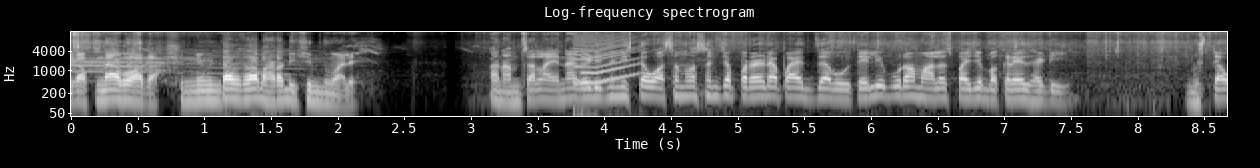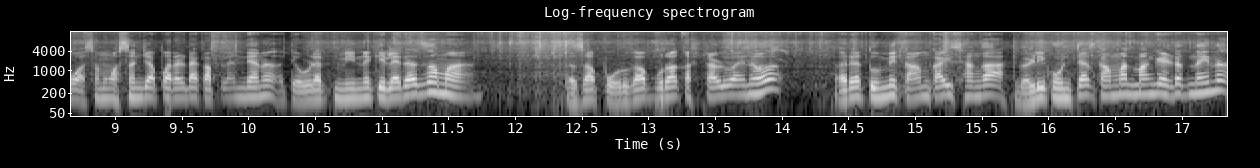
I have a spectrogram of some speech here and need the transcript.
एक आपणा भाऊ आता शून्य मिनिटात आता भाडा दिशीन तुम्हाला। आणि आमचा लायना गडीचं नुसत्या वासन वासनच्या पराड्या पायात जा भाऊ. त्याला पुरा मालच पाहिजे बकऱ्यासाठी. नुसत्या वासन वासनच्या पराड्या कापल्यान द्या ना तेवढ्यात मी न केल्या त्या जमा. तसा पोरगा पुरा कष्टाळू आहे ना हो. अरे तुम्ही काम काही सांगा घडी कोणत्याच कामात मागे हटत नाही ना.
